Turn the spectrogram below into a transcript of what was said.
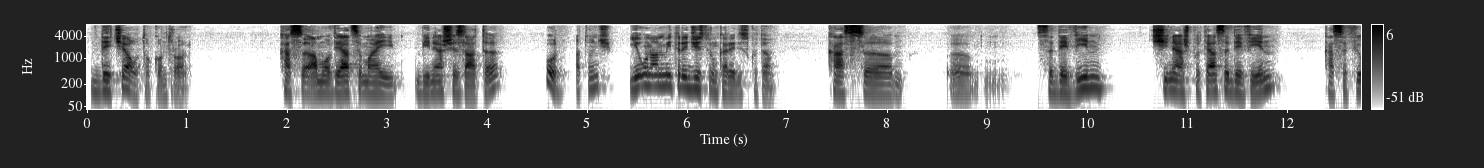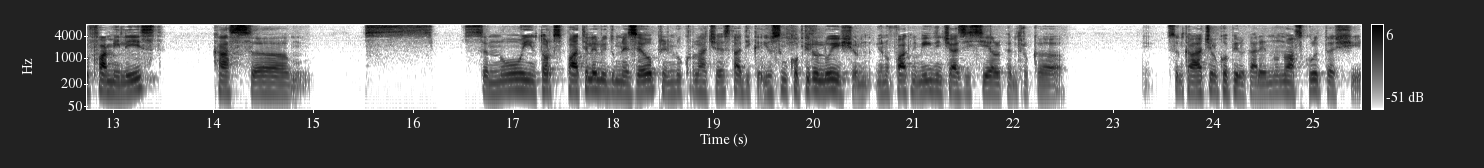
de ce autocontrol? Ca să am o viață mai bine așezată? Bun, atunci e un anumit registru în care discutăm. Ca să, uh, să devin cine aș putea să devin, ca să fiu familist, ca să să nu îi întorc spatele lui Dumnezeu prin lucrul acesta, adică eu sunt copilul lui și eu, eu nu fac nimic din ce a zis el pentru că sunt ca acel copil care nu, nu ascultă și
